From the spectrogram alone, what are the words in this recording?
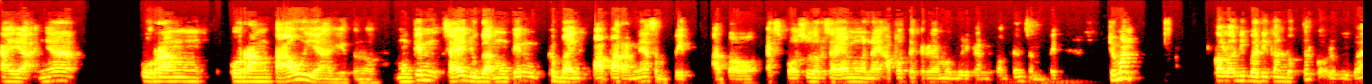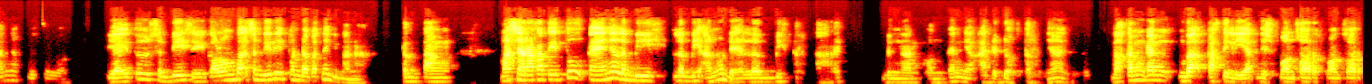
kayaknya kurang kurang tahu ya gitu loh. Mungkin saya juga mungkin paparannya sempit atau exposure saya mengenai apoteker yang memberikan konten sempit. Cuman kalau dibandingkan dokter kok lebih banyak gitu loh. Ya itu sedih sih. Kalau Mbak sendiri pendapatnya gimana tentang masyarakat itu kayaknya lebih lebih anu deh, lebih tertarik dengan konten yang ada dokternya gitu. Bahkan kan Mbak pasti lihat di sponsor-sponsor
